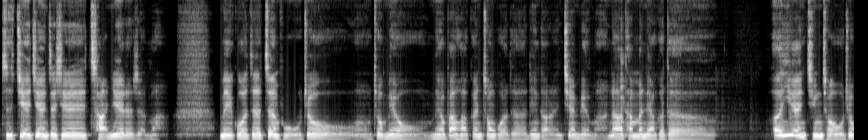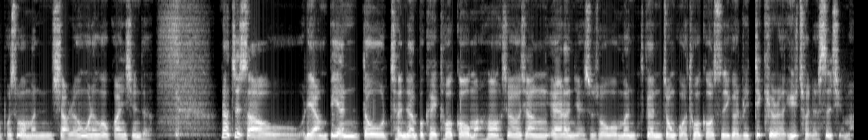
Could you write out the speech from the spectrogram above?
只接见这些产业的人嘛？美国的政府就就没有没有办法跟中国的领导人见面嘛？那他们两个的恩怨情仇就不是我们小人物能够关心的。那至少两边都承认不可以脱钩嘛，哈，就像 Alan 也是说，我们跟中国脱钩是一个 ridiculous 愚蠢的事情嘛。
